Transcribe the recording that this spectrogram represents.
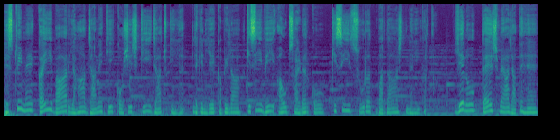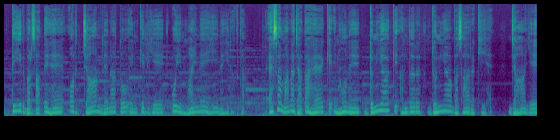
हिस्ट्री में कई बार यहाँ जाने की कोशिश की जा चुकी है, लेकिन ये कबीला किसी भी आउटसाइडर को किसी सूरत बर्दाश्त नहीं करता। ये लोग तैश में आ जाते हैं, तीर बरसाते हैं और जान लेना तो इनके लिए कोई मायने ही नहीं रखता। ऐसा माना जाता है कि इन्होंने दुनिया के अंदर दुनिया बसा रखी है, जहाँ ये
